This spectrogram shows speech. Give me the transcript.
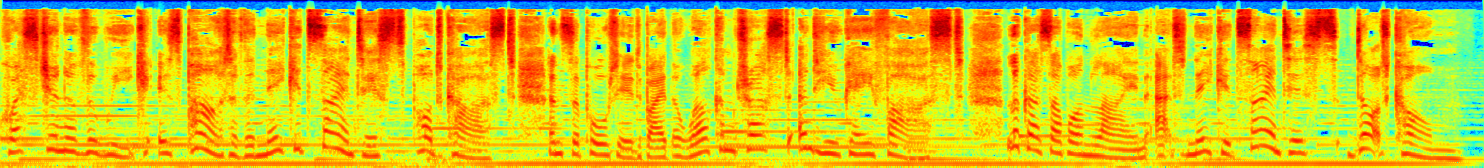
Question of the Week is part of the Naked Scientists podcast and supported by the Wellcome Trust and UK Fast. Look us up online at nakedscientists.com.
